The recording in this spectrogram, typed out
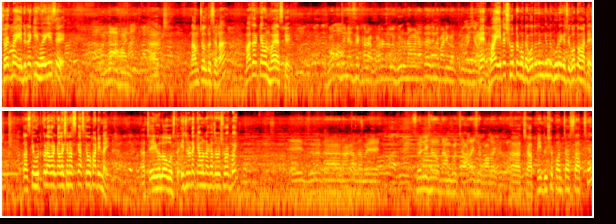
সোহাগ ভাই এই দুটা কি হয়ে গেছে? না হয়নি আচ্ছা দাম চলতেছে না। বাজার কেমন ভাই আজকে? গত সে খারাপ কারণ হলো গরু নামে না তো এই জন্য বাড়ি পত্র বেশি হ্যাঁ ভাই এটা সত্য কথা গতদিন কিন্তু ঘুরে গেছে গত হাটে। তো আজকে হুট করে আবার কালেকশন আজকে আজকে পার্টি নাই। আচ্ছা এই হলো অবস্থা। এই জোড়াটা কেমন রাখা যাবে সোহাগ ভাই? এই জোড়াটা রাখা যাবে চল্লিশ হাজার দাম করছে আড়াইশো বারো আচ্ছা আপনি দুশো পঞ্চাশ চাচ্ছেন?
